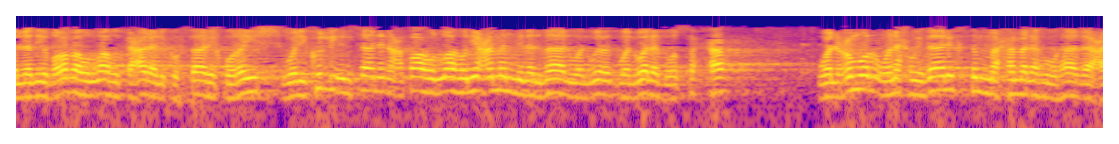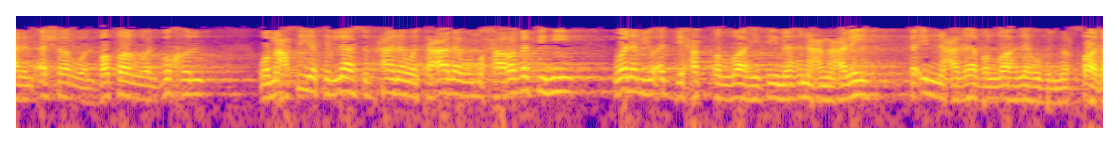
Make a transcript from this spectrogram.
الذي ضربه الله تعالى لكفار قريش ولكل إنسان أعطاه الله نعما من المال والولد والصحة والعمر ونحو ذلك ثم حمله هذا على الأشر والبطر والبخل ومعصية الله سبحانه وتعالى ومحاربته ولم يؤد حق الله فيما أنعم عليه فإن عذاب الله له بالمرصاد.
